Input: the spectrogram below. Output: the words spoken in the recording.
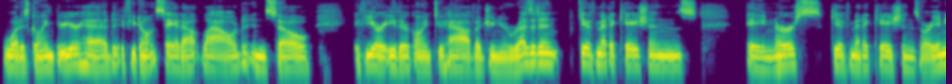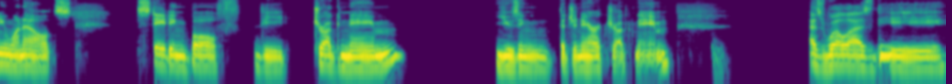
what is going through your head if you don't say it out loud. And so, if you are either going to have a junior resident give medications, a nurse give medications, or anyone else, stating both the drug name using the generic drug name, as well as the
